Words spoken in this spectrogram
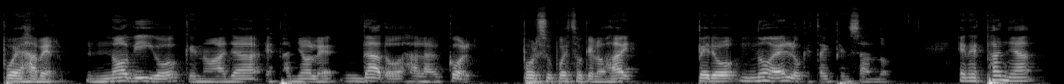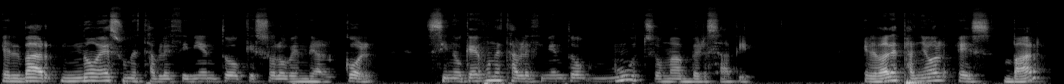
Pues a ver, no digo que no haya españoles dados al alcohol, por supuesto que los hay, pero no es lo que estáis pensando. En España, el bar no es un establecimiento que solo vende alcohol, sino que es un establecimiento mucho más versátil. El bar español es bar,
